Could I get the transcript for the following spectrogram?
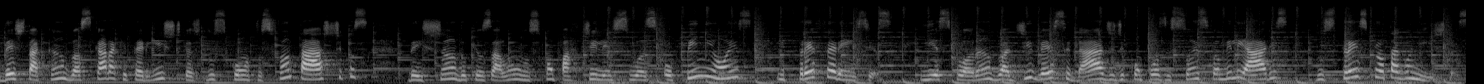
destacando as características dos contos fantásticos, deixando que os alunos compartilhem suas opiniões e preferências e explorando a diversidade de composições familiares dos três protagonistas.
